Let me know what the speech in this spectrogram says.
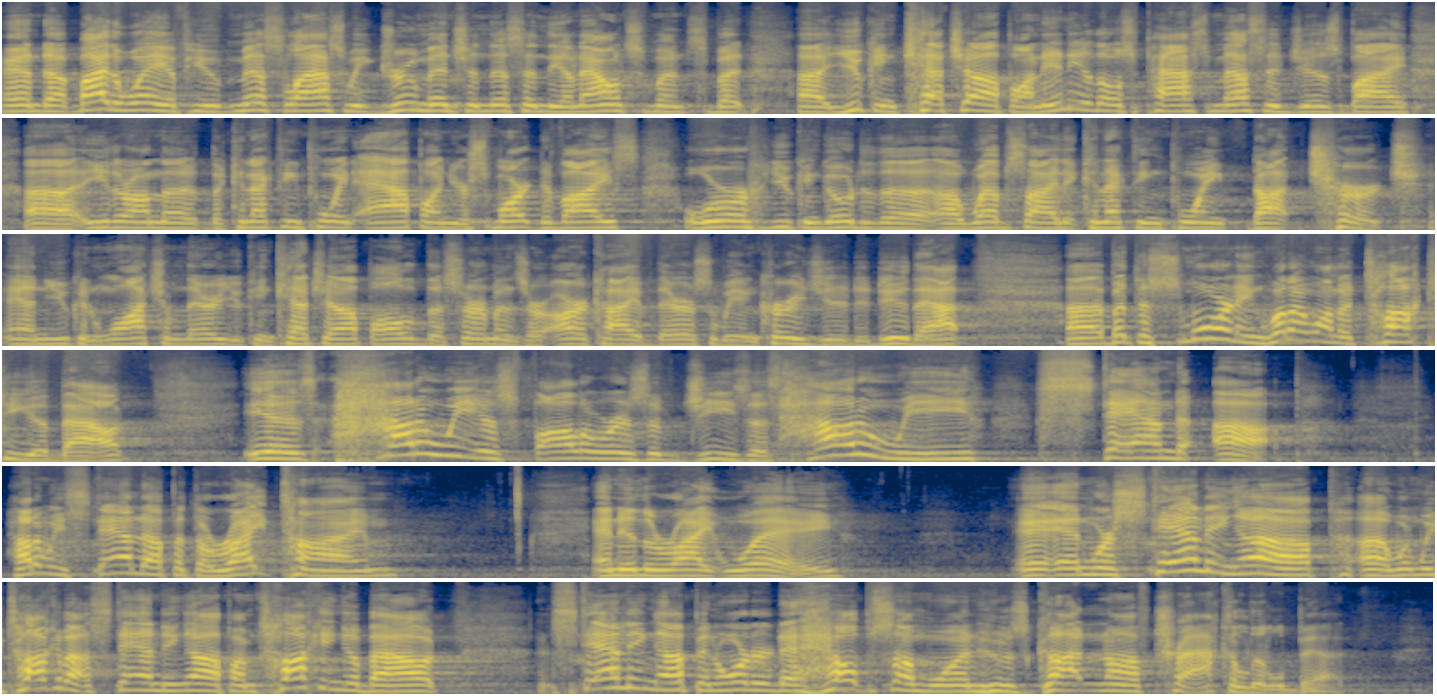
And uh, by the way, if you missed last week, Drew mentioned this in the announcements, but uh, you can catch up on any of those past messages by uh, either on the, the Connecting Point app on your smart device, or you can go to the uh, website at connectingpoint.church and you can watch them there. You can catch up. All of the sermons are archived there, so we encourage you to do that. Uh, but this morning, what I want to talk to you about is how do we, as followers of Jesus, how do we stand up? How do we stand up at the right time and in the right way? And we're standing up, uh, when we talk about standing up, I'm talking about standing up in order to help someone who's gotten off track a little bit.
